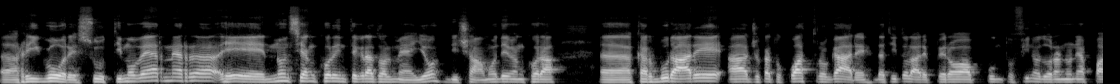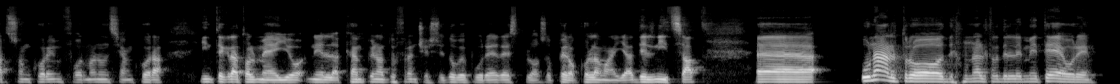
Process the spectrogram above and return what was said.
Uh, rigore su Timo Werner e non si è ancora integrato al meglio, diciamo, deve ancora eh, carburare, ha giocato quattro gare da titolare, però appunto fino ad ora non è apparso ancora in forma, non si è ancora integrato al meglio nel campionato francese dove pure era esploso, però con la maglia del Nizza. Eh, un altro, un'altra delle meteore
